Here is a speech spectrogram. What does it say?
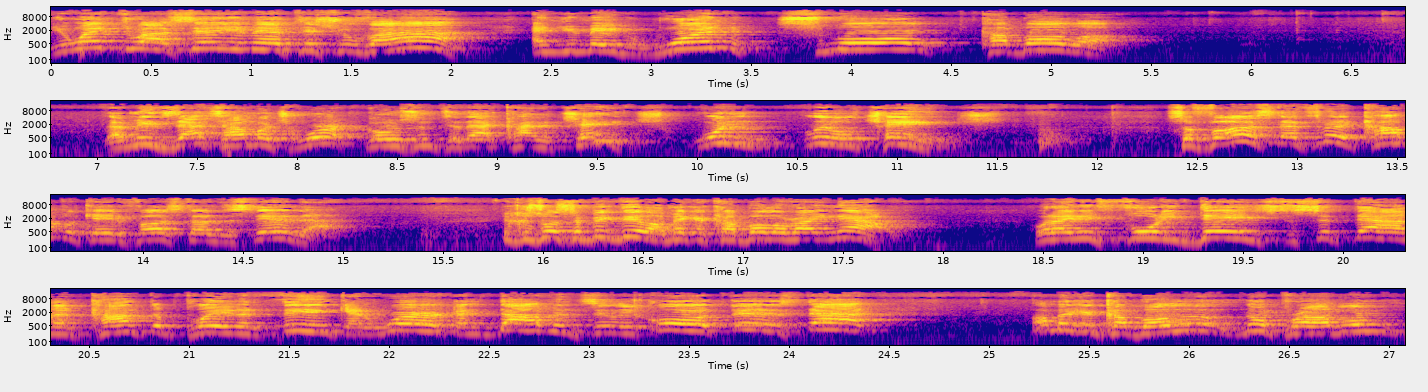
You went through Aser Yemei Teshuvah, and you made one small Kabbalah. That means that's how much work goes into that kind of change. One little change. So for us, that's very complicated for us to understand that. Because what's the big deal? I'll make a Kabbalah right now. What I need 40 days to sit down and contemplate and think and work and daven, silichot, this, that. I'll make a Kabbalah, no problem.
